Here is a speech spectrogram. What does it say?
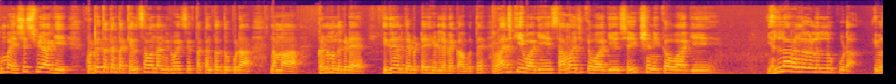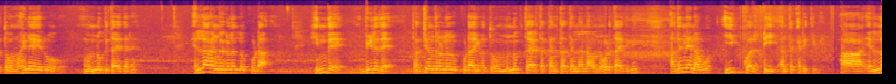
ತುಂಬ ಯಶಸ್ವಿಯಾಗಿ ಕೊಟ್ಟಿರ್ತಕ್ಕಂಥ ಕೆಲಸವನ್ನು ನಿರ್ವಹಿಸಿರ್ತಕ್ಕಂಥದ್ದು ಕೂಡ ನಮ್ಮ ಕಣ್ಮುಂದೆಗಡೆ ಇದೆ ಅಂತ ಬಿಟ್ಟೆ ಹೇಳಲೇಬೇಕಾಗುತ್ತೆ. ರಾಜಕೀಯವಾಗಿ, ಸಾಮಾಜಿಕವಾಗಿ, ಶೈಕ್ಷಣಿಕವಾಗಿ ಎಲ್ಲ ರಂಗಗಳಲ್ಲೂ ಕೂಡ ಇವತ್ತು ಮಹಿಳೆಯರು ಮುನ್ನುಗ್ಗುತ್ತಾ ಇದ್ದಾರೆ. ಎಲ್ಲ ರಂಗಗಳಲ್ಲೂ ಕೂಡ ಹಿಂದೆ ಬೀಳದೆ ಪ್ರತಿಯೊಂದರಲ್ಲೂ ಕೂಡ ಇವತ್ತು ಮುನ್ನುಗ್ತಾ ಇರತಕ್ಕಂಥದ್ದನ್ನು ನಾವು ನೋಡ್ತಾ ಇದ್ದೀವಿ. ಅದನ್ನೇ ನಾವು ಈಕ್ವಲ್ಟಿ ಅಂತ ಕರಿತೀವಿ. ಆ ಎಲ್ಲ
